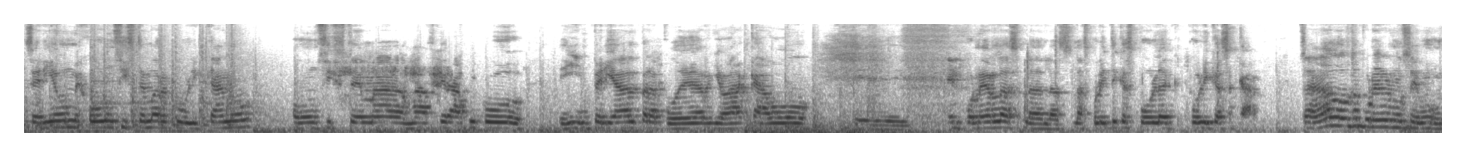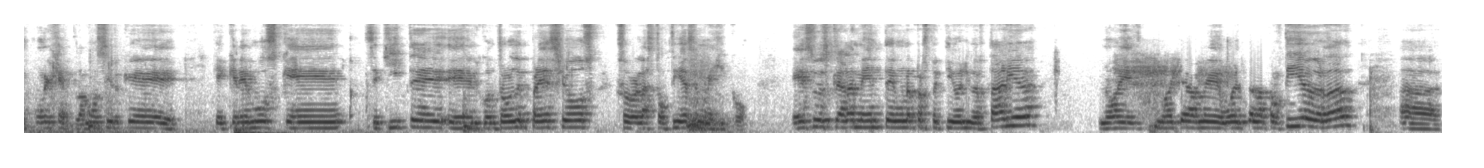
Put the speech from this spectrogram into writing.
sería un mejor un sistema republicano o un sistema más gráfico e imperial para poder llevar a cabo eh, el poner las, la- las, las políticas públicas a cargo. O sea, vamos a poner, no sé, un, un ejemplo. Vamos a decir que, que queremos que se quite el control de precios sobre las tortillas en México. Eso es claramente una perspectiva libertaria. No hay, no hay que darle vuelta a la tortilla, ¿verdad? Ah,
